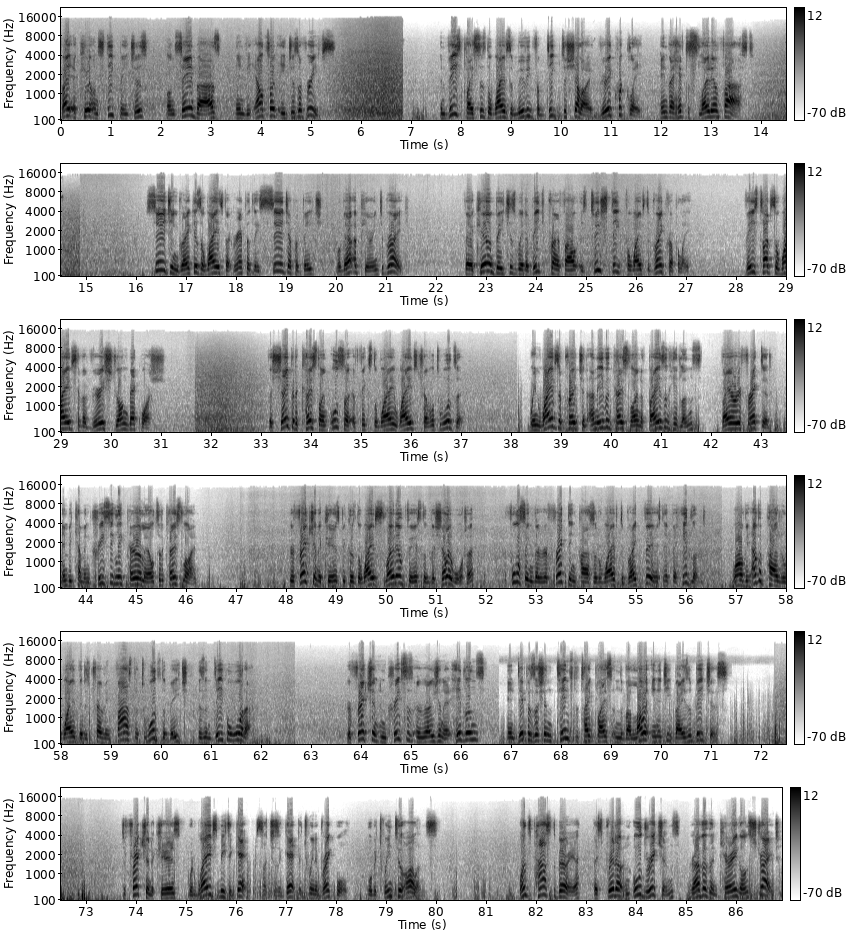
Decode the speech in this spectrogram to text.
They occur on steep beaches, on sandbars and the outside edges of reefs. In these places the waves are moving from deep to shallow very quickly and they have to slow down fast. Surging breakers are waves that rapidly surge up a beach without appearing to break. They occur on beaches where the beach profile is too steep for waves to break properly. These types of waves have a very strong backwash. The shape of the coastline also affects the way waves travel towards it. When waves approach an uneven coastline of bays and headlands, they are refracted and become increasingly parallel to the coastline. Refraction occurs because the waves slow down first the shallow water, forcing the refracting part of the wave to break first at the headland, while the other part of the wave that is travelling faster towards the beach is in deeper water. Refraction increases erosion at headlands and deposition tends to take place in the lower energy bays and beaches. Diffraction occurs when waves meet a gap, such as a gap between a breakwall or between two islands. Once past the barrier, they spread out in all directions rather than carrying on straight.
